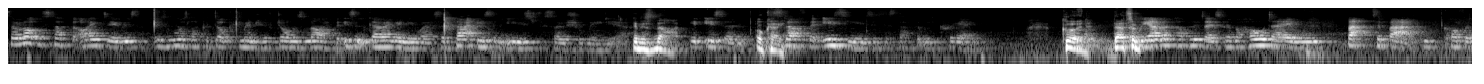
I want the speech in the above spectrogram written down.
So a lot of the stuff that I do is, is almost like a documentary of John's life that isn't going anywhere. So that isn't used for social media. It is not. It isn't. Okay. The stuff that is used is the stuff that we create. Good. That's so a. We have a couple of days. We have a whole day, and we back to back we cover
